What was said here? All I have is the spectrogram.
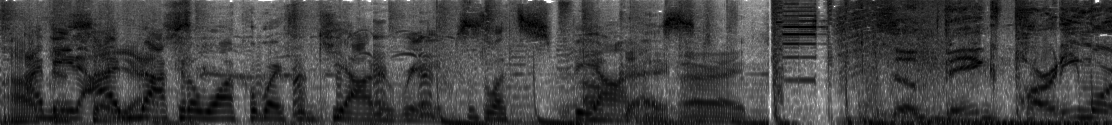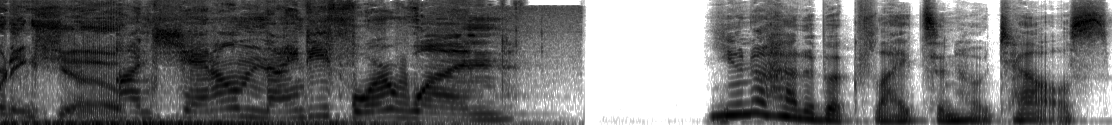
I I'll mean, just say I'm not yes. going to walk away from Keanu Reeves. Let's be Okay, honest. all right. The Big Party Morning Show. On Channel 94.1. You know how to book flights and hotels.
